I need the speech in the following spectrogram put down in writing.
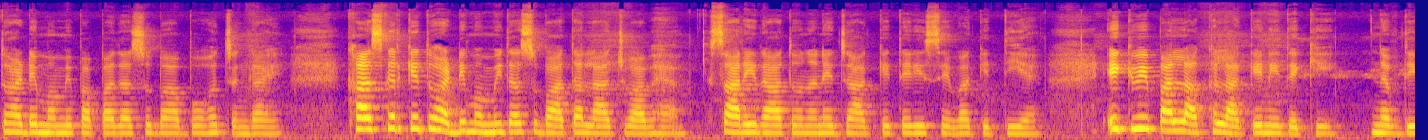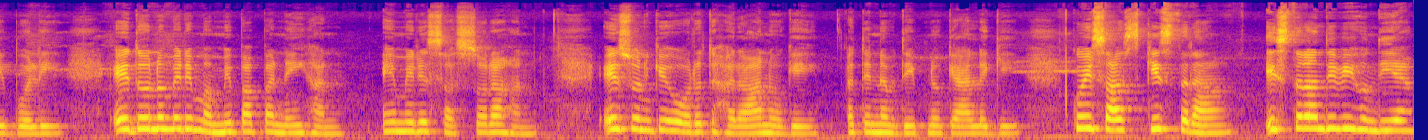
ਤੁਹਾਡੇ ਮੰਮੀ ਪਾਪਾ ਦਾ ਸੁਭਾਅ ਬਹੁਤ ਚੰਗਾ ਹੈ। ਖਾਸ ਕਰਕੇ ਤੁਹਾਡੀ ਮੰਮੀ ਦਾ ਸੁਭਾਅ ਤਾਂ ਲਾਜਵਾਬ ਹੈ। ਸਾਰੀ ਰਾਤ ਉਹਨਾਂ ਨੇ ਜਾਗ ਕੇ ਤੇਰੀ ਸੇਵਾ ਕੀਤੀ ਹੈ। ਇੱਕ ਵੀ ਪਲ ਅੱਖ ਲਾ ਕੇ ਨਹੀਂ ਦੇਖੀ। ਨਵਦੀਪ ਬੋਲੀ, ਇਹ ਦੋਨੋਂ ਮੇਰੇ ਮੰਮੀ ਪਾਪਾ ਨਹੀਂ ਹਨ। ਇਹ ਮੇਰੇ ਸੱਸ ਸਹੁਰਾ ਹਨ। ਇਹ ਸੁਣ ਕੇ ਔਰਤ ਹੈਰਾਨ ਹੋ ਗਈ ਅਤੇ ਨਵਦੀਪ ਨੂੰ ਕਹਿਣ ਲੱਗੀ, ਕੋਈ ਸੱਸ ਕਿਸ ਤਰ੍ਹਾਂ? ਇਸ ਤਰ੍ਹਾਂ ਦੀ ਵੀ ਹੁੰਦੀ ਹੈ,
